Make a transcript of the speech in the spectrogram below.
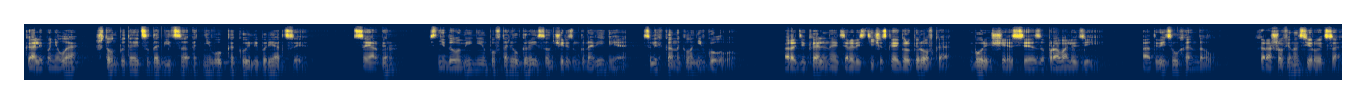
Кали поняла, что он пытается добиться от него какой-либо реакции. «Цербер?» С недоумением повторил Грейсон через мгновение, слегка наклонив голову. «Радикальная террористическая группировка, борющаяся за права людей», – ответил Хэндл. «Хорошо финансируется.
